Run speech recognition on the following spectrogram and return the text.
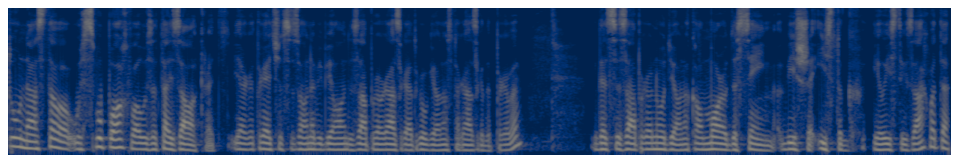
tu nastalo u svu pohvalu za taj zaokret, jer treća sezona bi bila onda zapravo razreda druge, odnosno razreda prve, gde se zapravo nudi ono kao more of the same, više istog ili istih zahvata.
